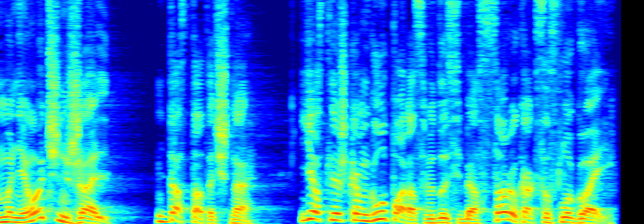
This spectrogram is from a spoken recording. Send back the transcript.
Мне очень жаль. Достаточно. Я слишком глупо раз веду себя с Сару как со слугой».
